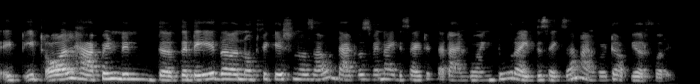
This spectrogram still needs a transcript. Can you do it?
it, it all happened in the, the day the notification was out. That was when i decided that i'm going to write this exam. I'm going to appear for it.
